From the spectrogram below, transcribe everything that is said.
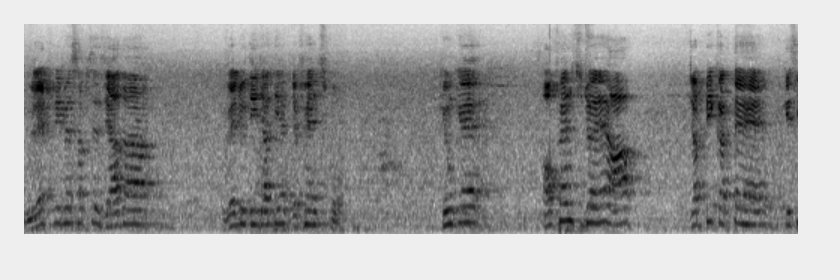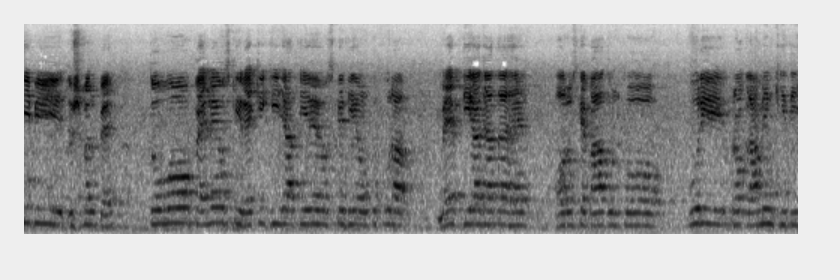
ملٹری میں سب سے زیادہ ویلیو دی جاتی ہے ڈیفینس کو۔ کیونکہ آفینس جو ہے، آپ جب بھی کرتے ہیں کسی بھی دشمن پہ، تو وہ پہلے اس کی ریکی کی جاتی ہے، اس کے لیے ان کو پورا میپ دیا جاتا ہے اور اس کے بعد ان کو پوری پروگرامنگ کی دی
